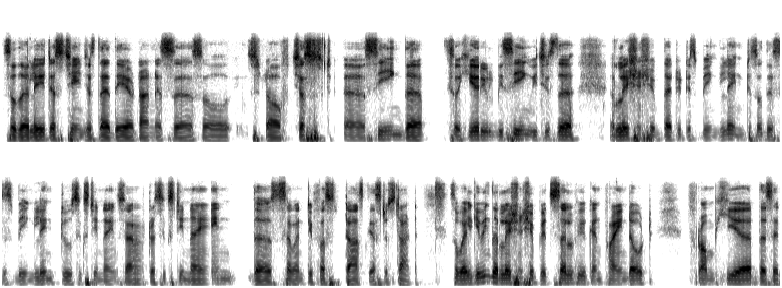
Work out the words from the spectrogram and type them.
so the latest changes that they have done is uh, so instead of just uh, seeing the so here you'll be seeing which is the relationship that it is being linked. So this is being linked to 69. So after 69, the 71st task has to start. So while giving the relationship itself, you can find out from here the set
